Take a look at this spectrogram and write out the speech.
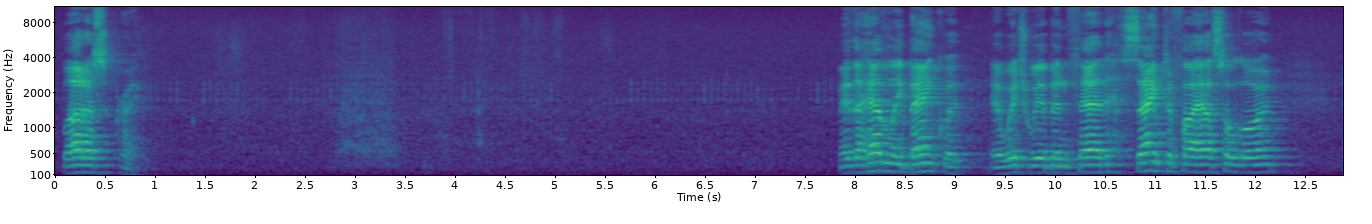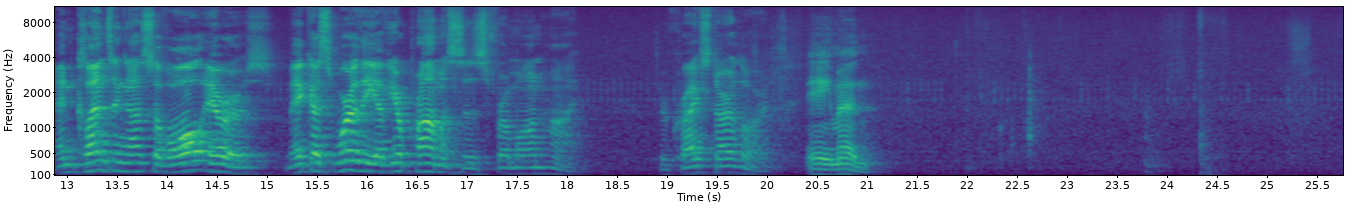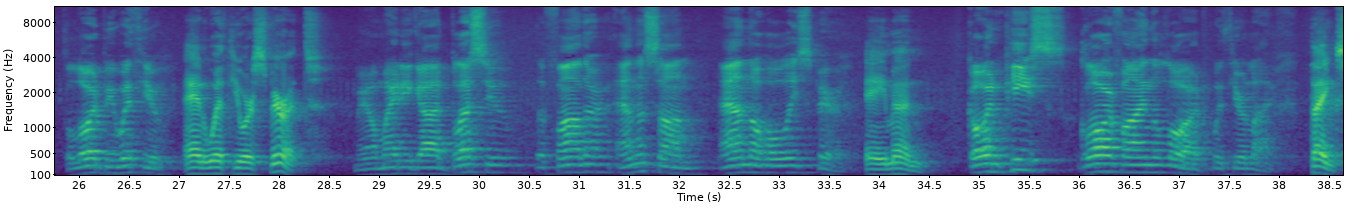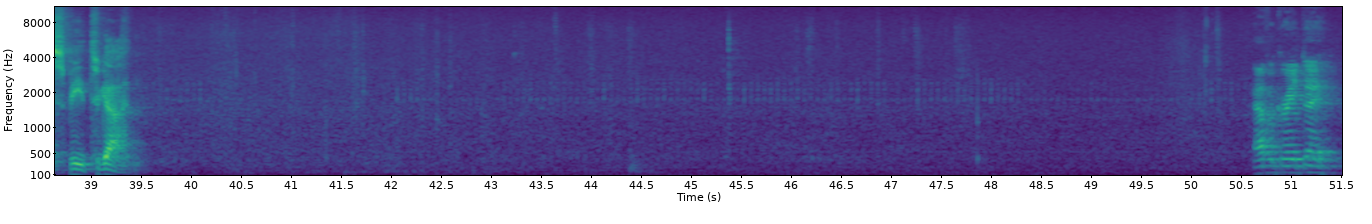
Let us pray. May the heavenly banquet at which we have been fed sanctify us, O Lord, and cleansing us of all errors, make us worthy of your promises from on high. Through Christ our Lord. Amen. The Lord be with you. And with your spirit. May Almighty God bless you, the Father, and the Son, and the Holy Spirit. Amen. Go in peace, glorifying the Lord with your life. Thanks be to God. Have a great day.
